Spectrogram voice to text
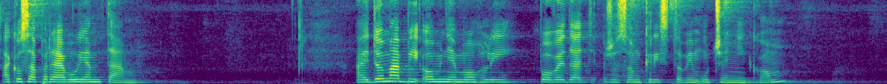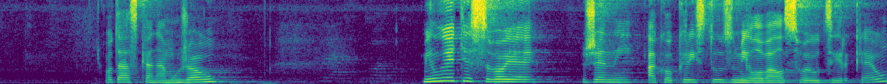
Ako sa prejavujem tam? Aj doma by o mne mohli povedať, že som Kristovým učeníkom. Otázka na mužov. Milujete svoje ženy, ako Kristus miloval svoju církev,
